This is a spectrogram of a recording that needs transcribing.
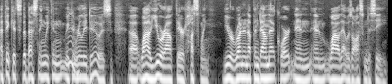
I think it's the best thing we can we can really do. Is uh, wow, you were out there hustling. You were running up and down that court, and and wow, that was awesome to see.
